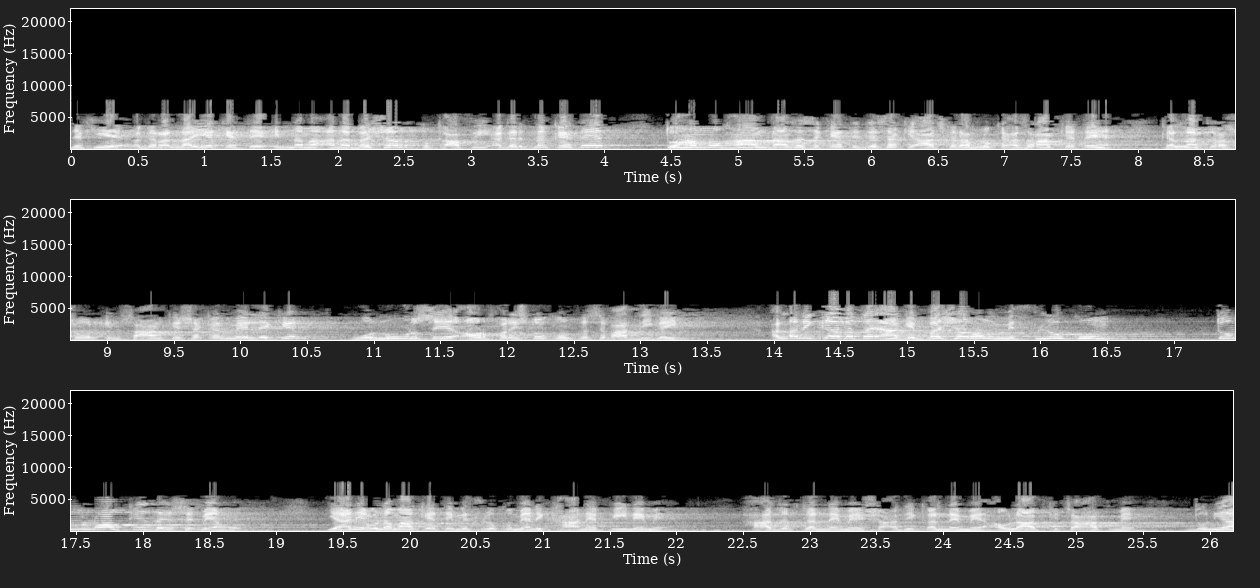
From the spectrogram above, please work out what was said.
دیکھیے، اگر اللہ یہ کہتے، انما انا بشر، تو کافی، اگر اتنا کہتے، تو ہم لوگ ہاں اندازے سے کہتے، جیسا کہ آج کل ہم لوگ کے حضرات کہتے ہیں کہ اللہ کے رسول انسان کی شکل میں، لیکن وہ نور سے اور فرشتوں کو ان کو صفات دی گئی۔ اللہ نے کیا بتایا آگے؟ بشرم مثلکم تم لوگ کے جیسے میں ہوں۔ یعنی علماء کہتے مثلکم یعنی کھانے پینے میں، حاجت کرنے میں، شادی کرنے میں، اولاد کی چاہت میں، دنیا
